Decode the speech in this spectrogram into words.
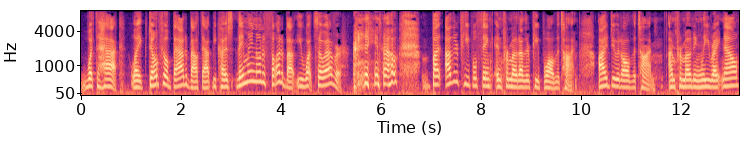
what the heck? Like, don't feel bad about that because they may not have thought about you whatsoever, you know? But other people think and promote other people all the time. I do it all the time. I'm promoting Lee right now.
